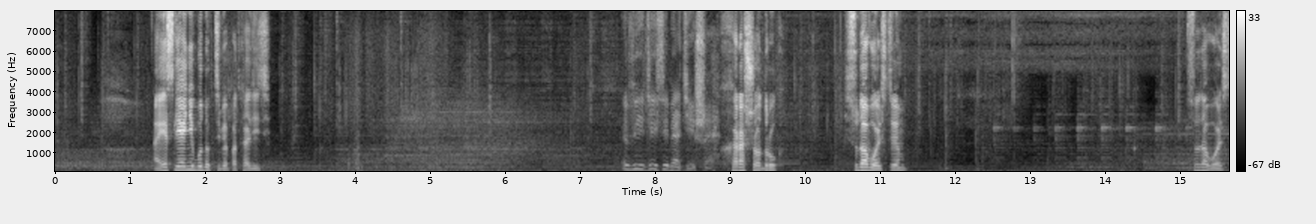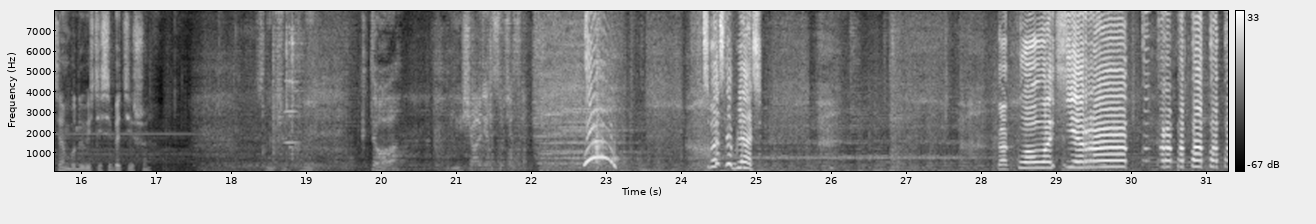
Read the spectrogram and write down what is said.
а если я не буду к тебе подходить? Веди себя тише. Хорошо, друг. С удовольствием. С удовольствием буду вести себя тише. Значит, вы... Кто? Еще один сучий. В смысле, блядь? Какого хера?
